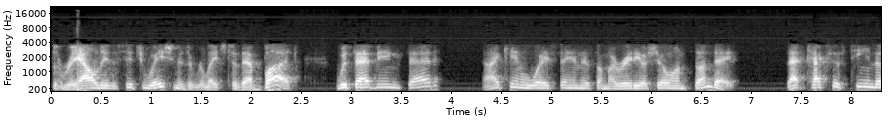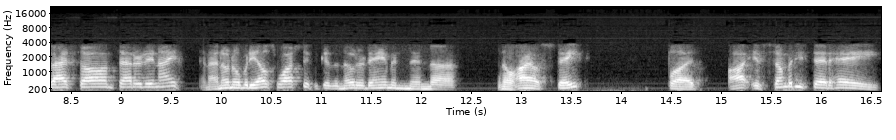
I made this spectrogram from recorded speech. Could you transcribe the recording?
the reality of the situation as it relates to them. But with that being said, I came away saying this on my radio show on Sunday. That Texas team that I saw on Saturday night, and I know nobody else watched it because of Notre Dame and, and, uh, and Ohio State, but uh, if somebody said, "Hey,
